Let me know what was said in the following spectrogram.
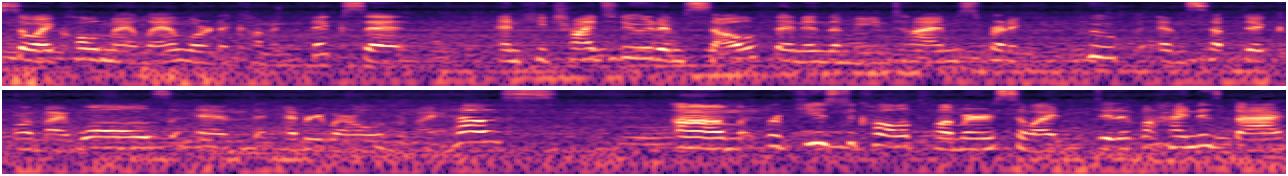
So I called my landlord to come and fix it and he tried to do it himself and in the meantime spreading poop and septic on my walls and everywhere all over my house. Um, refused to call a plumber so I did it behind his back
